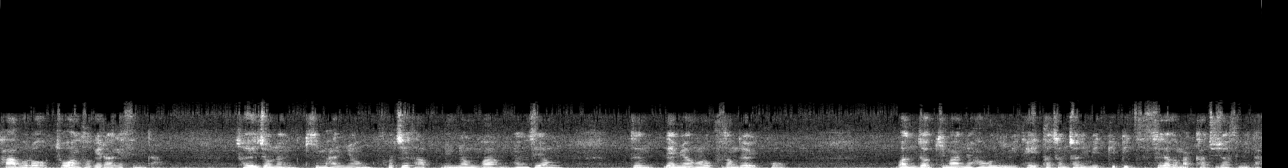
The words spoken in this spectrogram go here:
다음으로 조원 소개를 하겠습니다. 저희 조는 김한용, 소지섭, 윤영광, 현수영 등 4명으로 구성되어 있고 먼저 김한용 학우님이 데이터 전처리 및 PPT 제작을 맡아주셨습니다.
